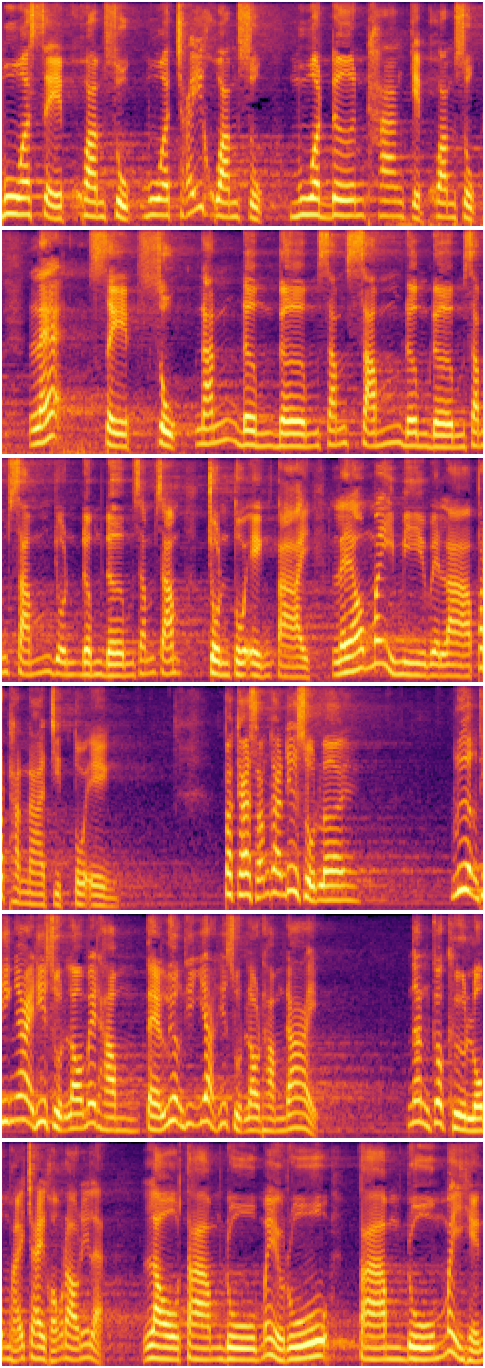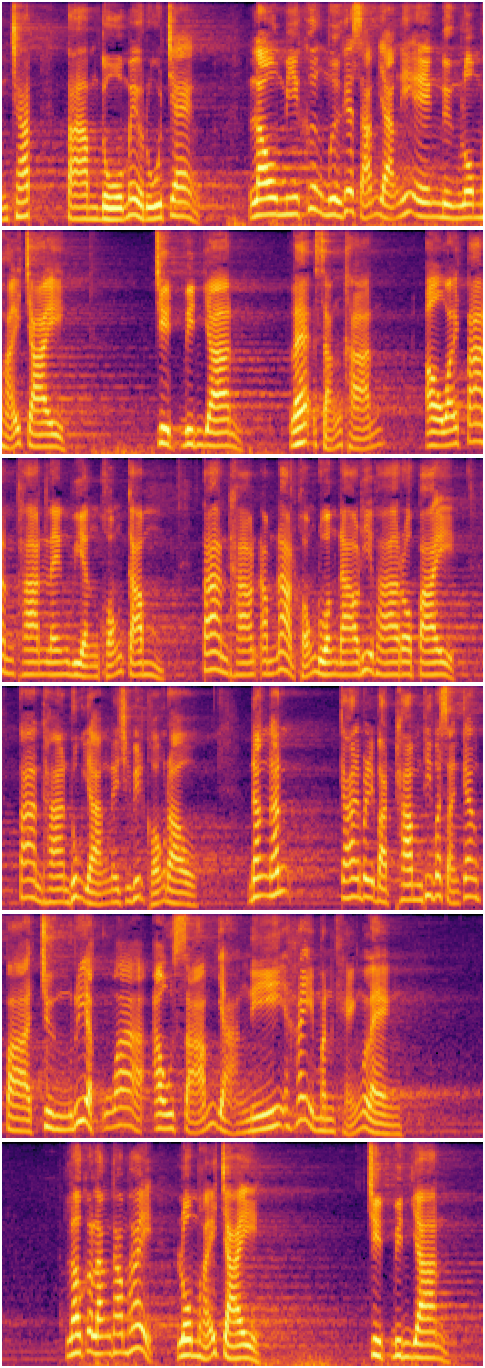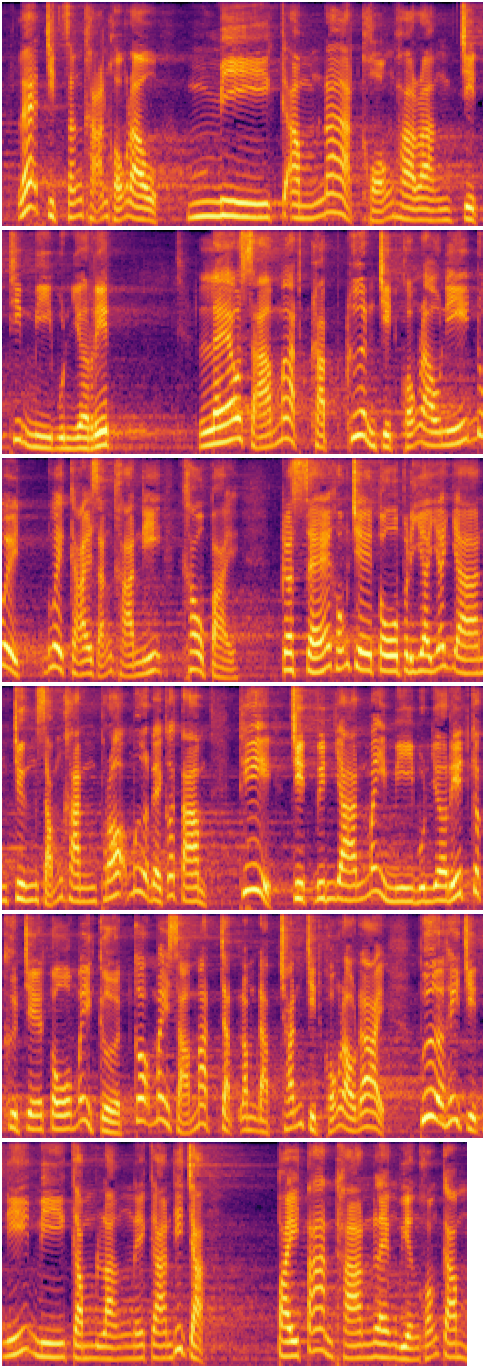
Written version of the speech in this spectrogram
มัวเสพความสุข มัวใช้ความสุข มัวเดินทางเก็บความสุข และเสพสุขนั้นเดิมเดิมซ้ำๆเดิมเดิมซ้ำๆยนเดิมเดิมซ้ำๆจนตัวเองตาย แล้วไม่มีเวลาพัฒนาจิตตัวเอง ประการสำคัญที่สุดเลย เรื่องที่ง่ายที่สุดเราไม่ทำแต่เรื่องที่ยากที่สุดเราทำได้ นั่นก็คือลมหายใจของเรานี่แหละ เราตามดูไม่รู้ ตามดูไม่เห็นชัด ตามดูไม่รู้แจ้ง เรามีเครื่องมือแค่สามอย่างนี้เองหนึ่งลมหายใจ จิตวิญญาณและสังขาร เอาไว้ต้านทานแรงเหวี่ยงของกรรม ต้านทานอำนาจของดวงดาวที่พาเราไป ต้านทานทุกอย่างในชีวิตของเรา ดังนั้นการปฏิบัติธรรมที่พระสันก้งป่าจึงเรียกว่าเอาสามอย่างนี้ให้มันแข็งแรง เรากำลังทำให้ลมหายใจ จิตวิญญาณ และจิตสังขารของเรามีอำนาจของพลังจิตที่มีบุญยฤทธิ์แล้วสามารถขับเคลื่อนจิตของเรานี้ด้วยด้วยกายสังขารนี้เข้าไป กระแสของเจโตปริยยญาณจึงสำคัญ เพราะเมื่อใดก็ตาม ที่จิตวิญญาณไม่มีบุญญาฤทธิ์ก็คือเจโตไม่เกิดก็ไม่สามารถจัดลำดับชั้นจิตของเราได้ เพื่อให้จิตนี้มีกำลังในการที่จะไปต้านทานแรงเหวี่ยงของกรรม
